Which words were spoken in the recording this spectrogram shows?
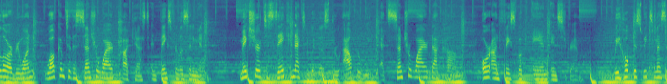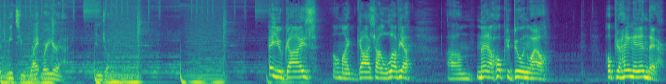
Hello, everyone. Welcome to the Central Wired podcast, and thanks for listening in. Make sure to stay connected with us throughout the week at centralwired.com or on Facebook and Instagram. We hope this week's message meets you right where you're at. Enjoy. Hey, you guys. Oh my gosh, I love you. Um, man, I hope you're doing well. Hope you're hanging in there.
